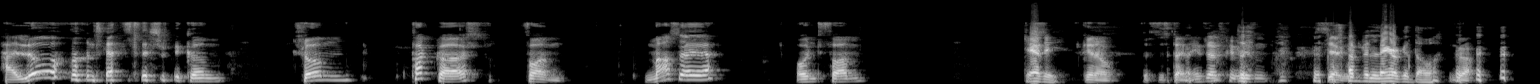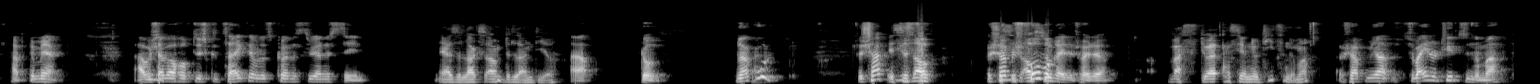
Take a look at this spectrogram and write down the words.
Hallo und herzlich willkommen zum Podcast von Marcel und vom Gary. Genau, das ist dein Einsatz gewesen. Sehr das hat ein gut. bisschen länger gedauert. Ja, hab gemerkt. Aber ich habe auch auf dich gezeigt, aber das konntest du ja nicht sehen. Ja, also lag's auch ein bisschen an dir. Ja, dumm. Na gut. Ich habe Ist es auch, ich hab mich auch so- vorbereitet heute. was, du hast ja Notizen gemacht? Ich habe mir zwei Notizen gemacht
